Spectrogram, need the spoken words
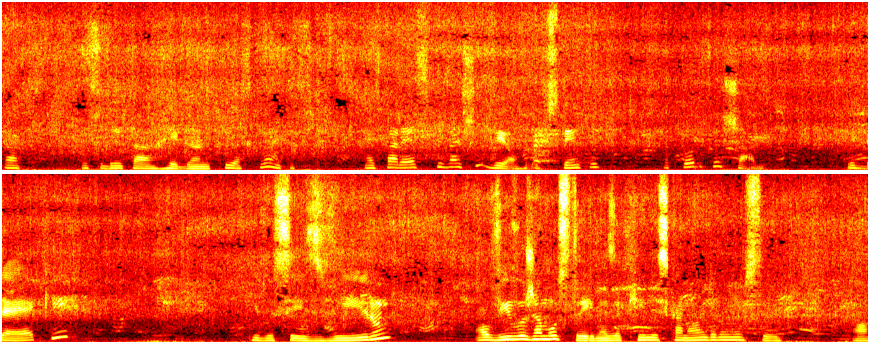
tá? O sobrinho tá regando aqui as plantas, mas parece que vai chover, ó. O tempo tá todo fechado. O deck que vocês viram. Ao vivo eu já mostrei, mas aqui nesse canal ainda não mostrei. Ó.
